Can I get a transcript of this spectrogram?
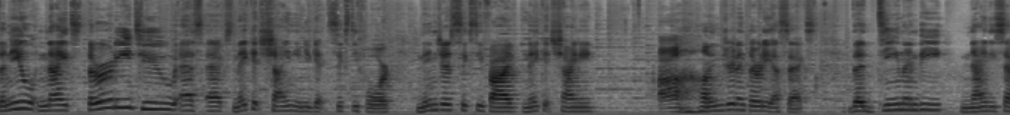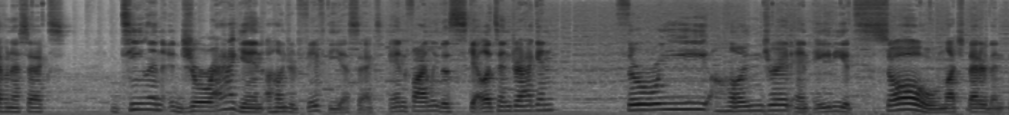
The new Knights 32SX, make it shiny and you get 64. Ninja 65, make it shiny, 130SX. The D97SX, Teelan Dragon 150 SX, and finally the Skeleton Dragon 380. It's so much better than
